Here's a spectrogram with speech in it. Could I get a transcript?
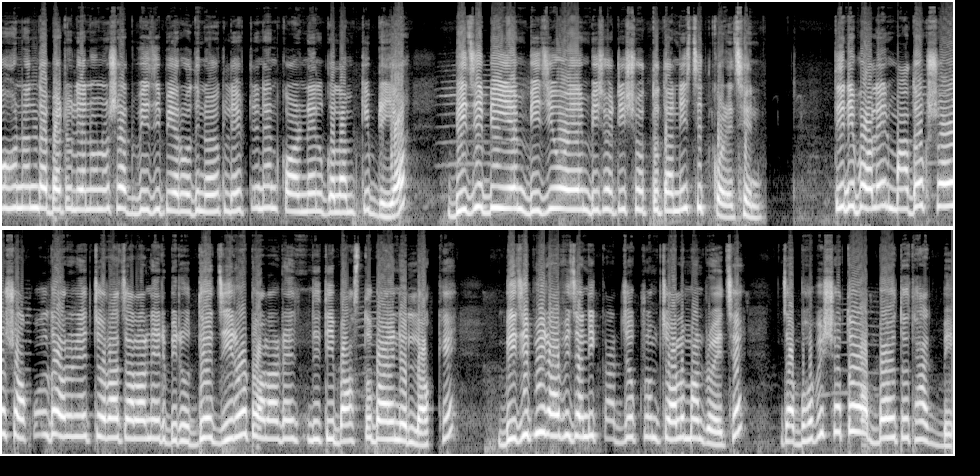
মহানন্দা ব্যাটালিয়ন উনষাট বিজিপি এর অধিনায়ক lieutenant colonel Golam Kibria BGBM, BGOM বিষয়টির সত্যতা নিশ্চিত করেছেন। তিনি বলেন মাদক সহ সকল ধরনের চোরাচালানের বিরুদ্ধে জিরো টলারেন্স নীতি বাস্তবায়নের লক্ষ্যে বিজেপির আভিযানিক কার্যক্রম চলমান রয়েছে, যা ভবিষ্যতেও অব্যাহত থাকবে।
